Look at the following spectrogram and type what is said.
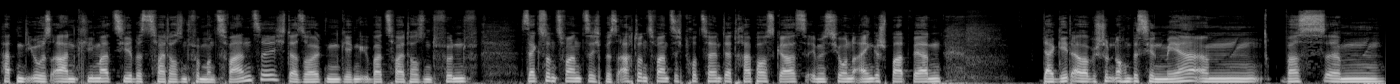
hatten die USA ein Klimaziel bis 2025. Da sollten gegenüber 2005 26 bis 28 Prozent der Treibhausgasemissionen eingespart werden. Da geht aber bestimmt noch ein bisschen mehr. Ähm, was ähm,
